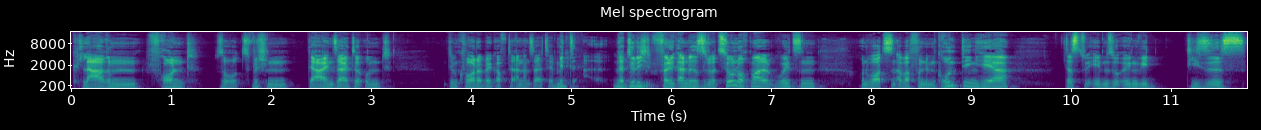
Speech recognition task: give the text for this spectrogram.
klaren Front, so zwischen der einen Seite und dem Quarterback auf der anderen Seite. Mit natürlich völlig andere Situation nochmal, Wilson und Watson, aber von dem Grundding her, dass du eben so irgendwie dieses,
